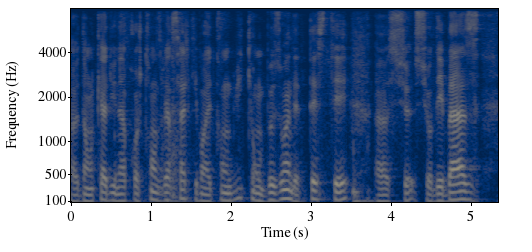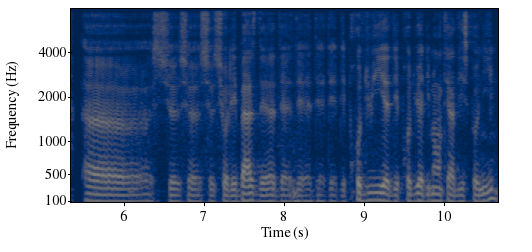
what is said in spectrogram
euh, dans le cadre d'une approche transversale qui vont être conduits, qui ont besoin d'être testés euh, sur, des bases sur, les bases des, produits, des produits alimentaires disponibles.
